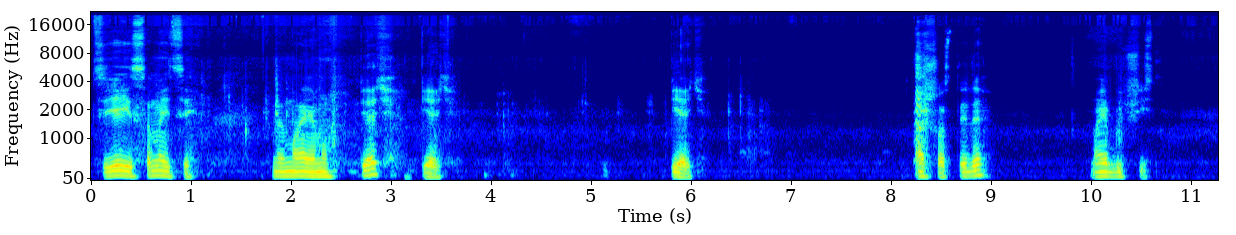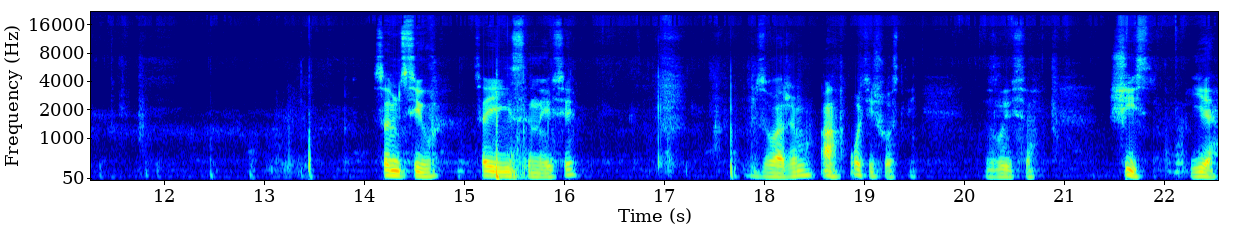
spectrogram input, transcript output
цієї самиці ми маємо 5, 5. 5. А шостий де? Має бути 6. Самців. Це її сини всі. Зважимо. А, ось і шостий. Злився. 6 є.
